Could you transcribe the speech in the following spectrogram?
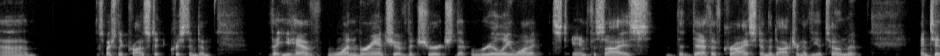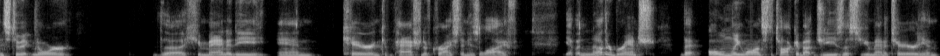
um, especially Protestant Christendom, that you have one branch of the church that really wants to emphasize the death of Christ and the doctrine of the atonement and tends to ignore the humanity and care and compassion of Christ in his life. You have another branch that only wants to talk about Jesus humanitarian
